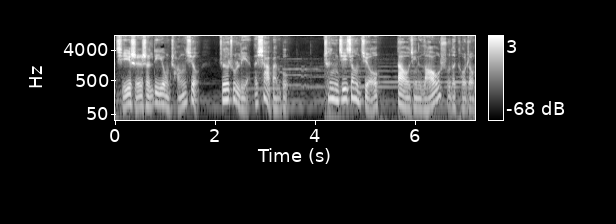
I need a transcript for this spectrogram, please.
其实是利用长袖遮住脸的下半部。”趁机将酒倒进老鼠的口中，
